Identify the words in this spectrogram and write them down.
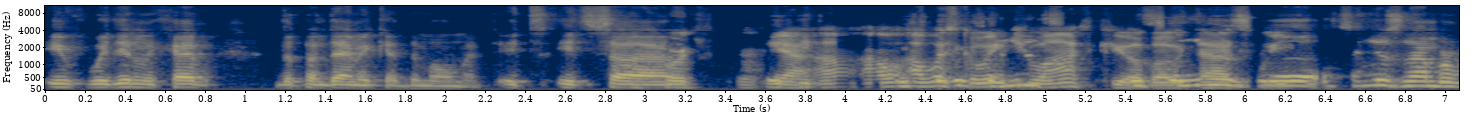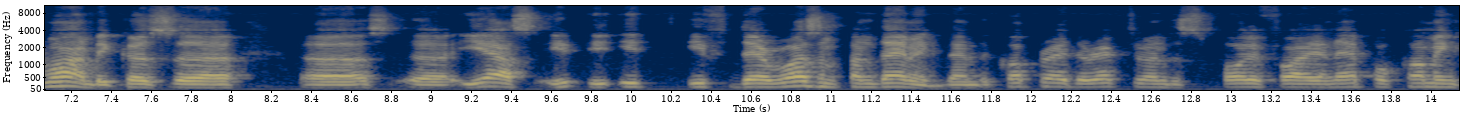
if we didn't have the pandemic at the moment. It's it's uh, yeah. It, I, I, was going to ask you about news, that. Uh, it's news number one because uh, uh, uh yes, it, it, if there wasn't pandemic, then the copyright directive and the Spotify and Apple coming,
